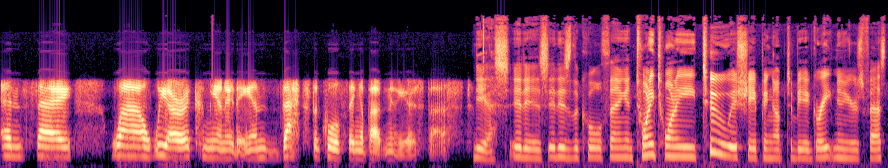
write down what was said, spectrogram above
and say, wow, we are a community. And that's the cool thing about New Year's Fest. Yes, it is. It is the cool thing. And 2022 is shaping up to be a great New Year's Fest.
